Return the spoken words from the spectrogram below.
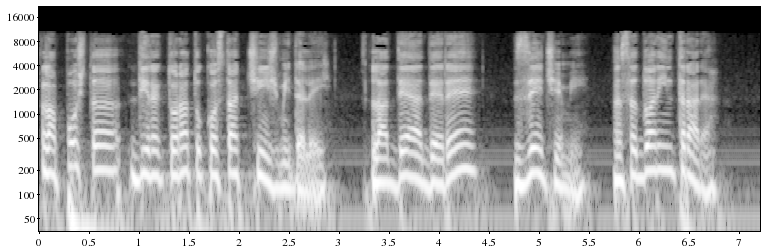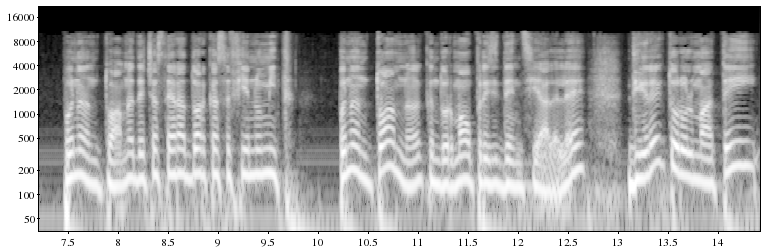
La poștă, directoratul costa 5.000 de lei. La DADR, 10.000. Însă doar intrarea până în toamnă, deci asta era doar ca să fie numit. Până în toamnă, când urmau prezidențialele, directorul Matei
